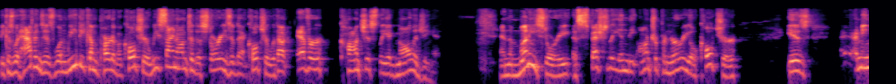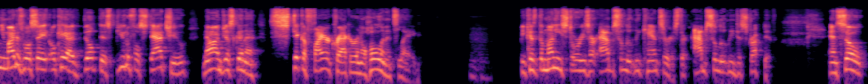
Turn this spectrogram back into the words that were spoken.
Because what happens is when we become part of a culture, we sign on to the stories of that culture without ever consciously acknowledging it. And the money story, especially in the entrepreneurial culture, is I mean, you might as well say, okay, I've built this beautiful statue. Now I'm just going to stick a firecracker in a hole in its leg. Mm-hmm. Because the money stories are absolutely cancerous, they're absolutely destructive. And so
